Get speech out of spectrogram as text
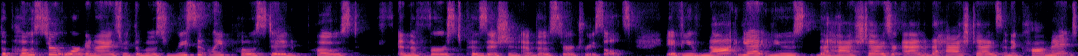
the posts are organized with the most recently posted post in the first position of those search results. If you've not yet used the hashtags or added the hashtags in a comment,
